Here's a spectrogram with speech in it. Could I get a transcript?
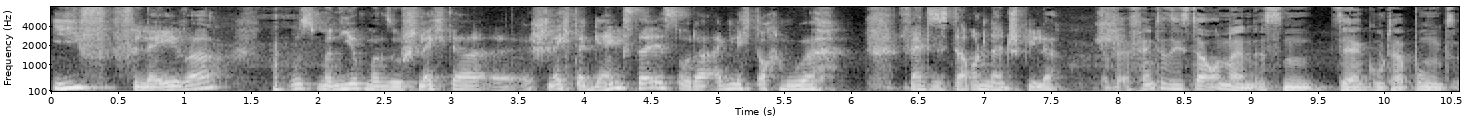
Eve Flavor. Wusste man nie, ob man so schlechter, äh, schlechter Gangster ist oder eigentlich doch nur Fantasy Star Online-Spieler. Fantasy Star Online ist ein sehr guter Punkt.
